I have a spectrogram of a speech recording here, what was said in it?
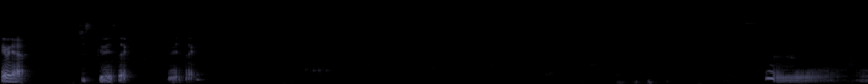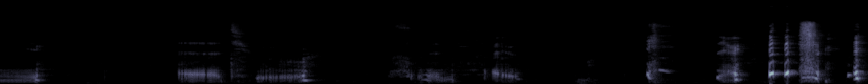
Hear me out. Just give me a sec. Give me a sec. Hmm. it's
